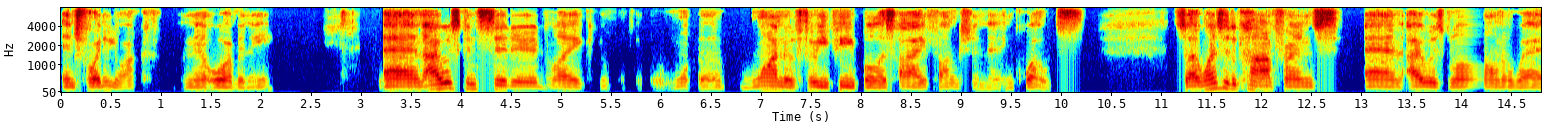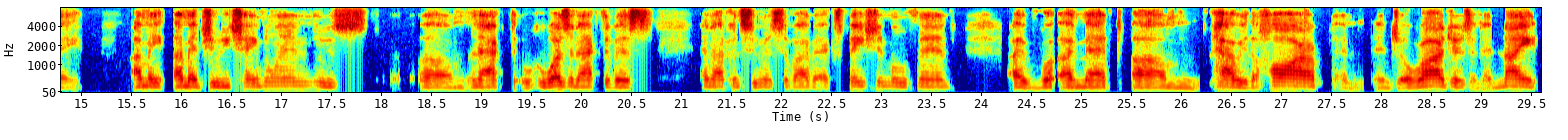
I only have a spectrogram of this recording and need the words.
in Troy, New York, near Albany. And I was considered like uh, one of three people as high function, in quotes. So I went to the conference and I was blown away. I met, I met Judi Chamberlin, who's um, an act who was an activist in our consumer survivor ex-patient movement. I, I met um, Harry the Harp and, and Joe Rogers and Ed Knight,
